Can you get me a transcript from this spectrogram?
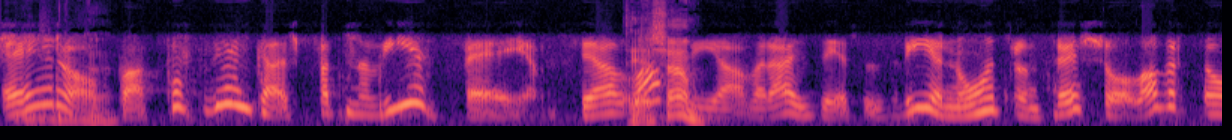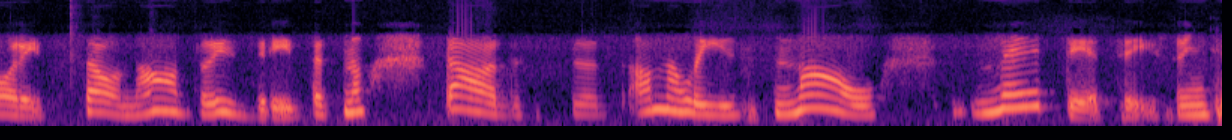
Eiropā tas vienkārši pat nav iespējams. Ja? Latvijā var aiziet uz vienu, otru un trešo laboratoriju, savu naudu izdarīt, bet nu, tādas uh, analīzes nav mērķtiecīgs. Viņš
